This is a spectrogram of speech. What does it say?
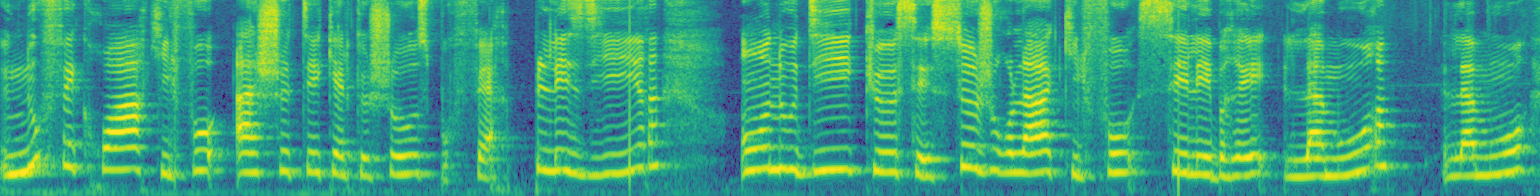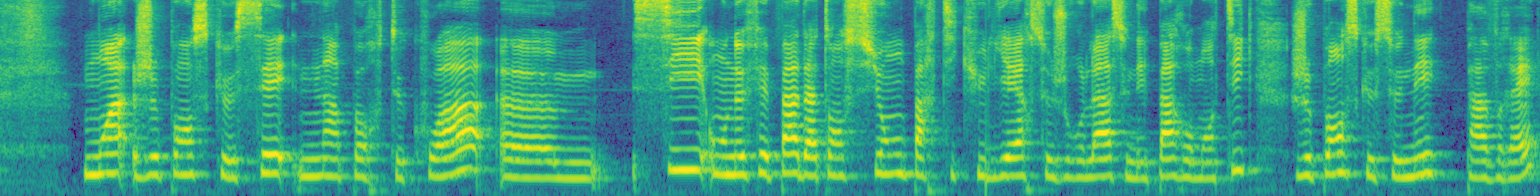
nous fait croire qu'il faut acheter quelque chose pour faire plaisir. On nous dit que c'est ce jour-là qu'il faut célébrer l'amour. L'amour, moi, je pense que c'est n'importe quoi. Euh, si on ne fait pas d'attention particulière ce jour-là, ce n'est pas romantique. Je pense que ce n'est pas vrai.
